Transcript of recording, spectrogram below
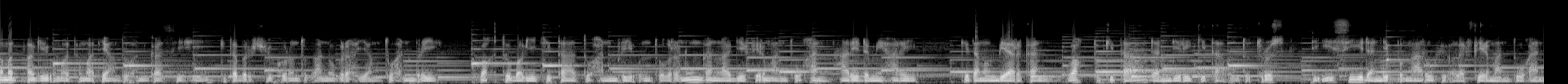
Selamat pagi umat-umat yang Tuhan kasihi. Kita bersyukur untuk anugerah yang Tuhan beri. Waktu bagi kita Tuhan beri untuk renungkan lagi firman Tuhan hari demi hari. Kita membiarkan waktu kita dan diri kita untuk terus diisi dan dipengaruhi oleh firman Tuhan.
